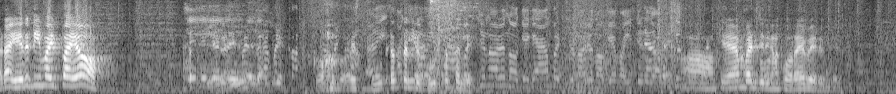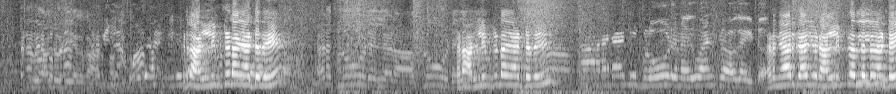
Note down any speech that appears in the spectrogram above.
എടാ ഏത് ടീം വൈപ്പായോ കൂട്ടത്തല്ലേ കൂട്ടത്തല്ലേ. ആ ക്യാമ്പ് അടിച്ചിരിക്കണം കൊറേ പേരുണ്ട്. എടാ അൺലിമിറ്റഡാ ഞാട്ടത് എടാ അൺലിമിറ്റഡാ ഞാട്ടത് എടാ ഞാൻ ഒരു കാര്യം ഇവിടെ അൺലിമിറ്റഡ് അല്ലല്ലോ നാട്ട്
